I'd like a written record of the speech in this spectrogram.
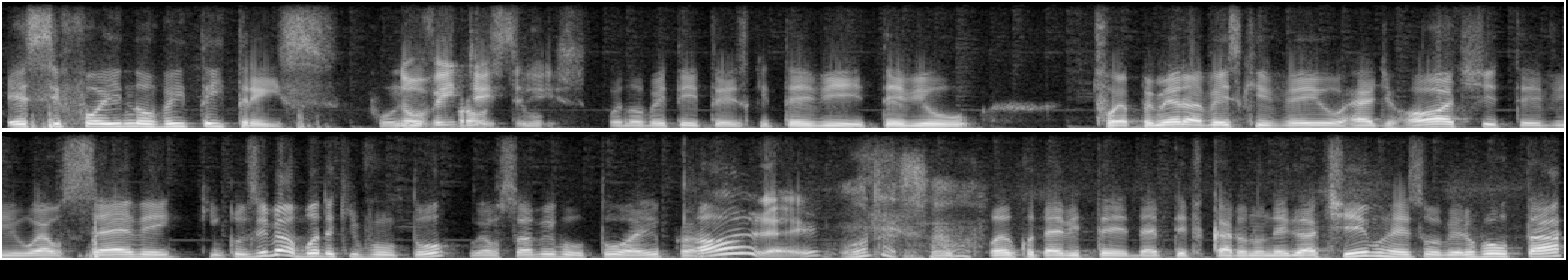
Esse foi em 93. Foi o 93. próximo- Foi 93, que teve, teve o. Foi a primeira vez que veio o Red Hot, teve o L7, que inclusive é a banda que voltou. O L7 voltou aí pra. Olha aí. O banco deve ter, deve ter ficado no negativo, resolveram voltar.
